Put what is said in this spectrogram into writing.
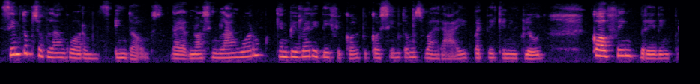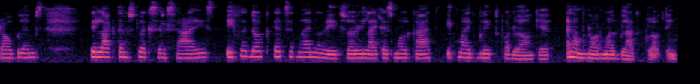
Symptoms of lungworms in dogs. Diagnosing lungworm can be very difficult because symptoms vary, but they can include coughing, breathing problems, reluctance to exercise. If a dog gets a minor injury like a small cut, it might bleed for longer and abnormal blood clotting.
